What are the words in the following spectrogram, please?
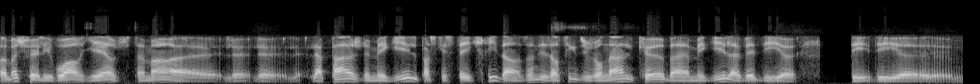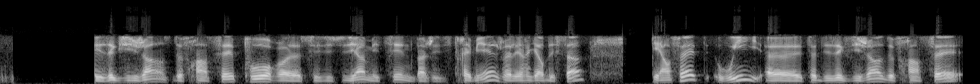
Moi, je suis allé voir hier justement euh, le, la page de McGill parce que c'était écrit dans un des articles du journal que ben, McGill avait des euh, des, des, euh, des, exigences de français pour ses étudiants en médecine. Ben, j'ai dit très bien, je vais aller regarder ça. Et en fait, oui, tu as des exigences de français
